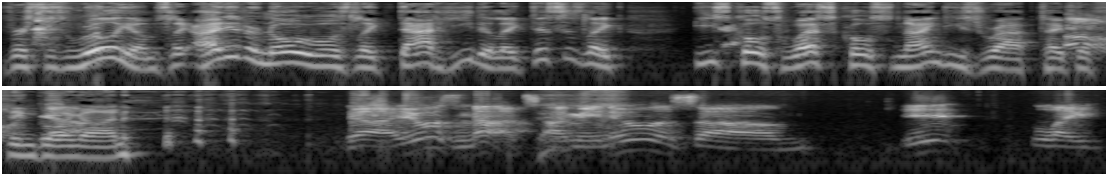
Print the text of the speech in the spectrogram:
versus Williams. Like I didn't know it was like that heated. Like this is like East Coast West Coast '90s rap type oh, of thing going on. yeah, it was nuts. I mean, it was um, it like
